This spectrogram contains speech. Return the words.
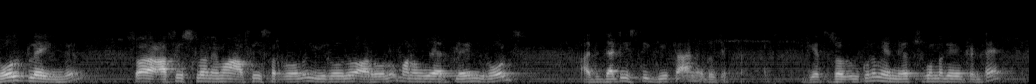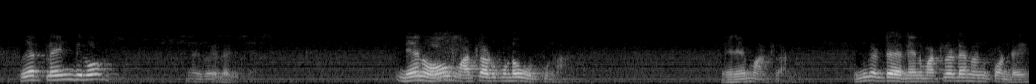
role playing so ఆఫీస్లోనేమో ఆఫీసర్ రోలు ఈ రోలు ఆ రోలు మనం వీఆర్ ప్లేయింగ్ రోల్స్ అది దట్ ఈస్ ది గీత అని ఏదో చెప్పాను గీత చదువుకుని మేము నేర్చుకున్నది ఏమిటంటే వీఆర్ ప్లేయింగ్ ది రోల్స్ ఏదో ఇలా నేను మాట్లాడకుండా ఊరుకున్నా. నేనేం మాట్లాడను. ఎందుకంటే నేను మాట్లాడాను అనుకోండి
